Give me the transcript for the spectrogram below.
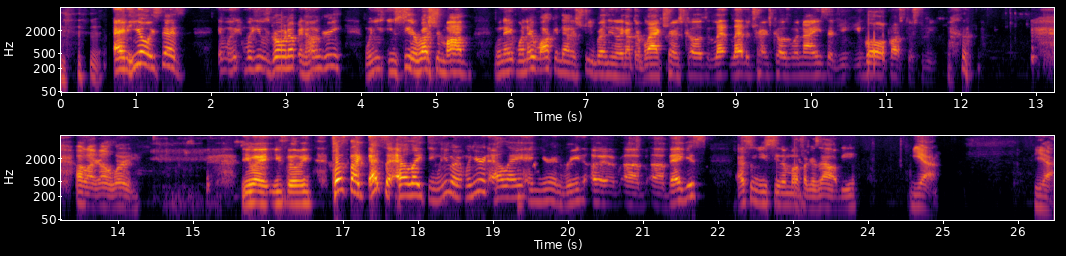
and he always says, when, when he was growing up in Hungary, when you, you see the Russian mob, when they when they're walking down the street, brother, you know, they got their black trench coats and le- leather trench coats and whatnot. He said, you, you go across the street. I'm like, oh, word. You ain't, you feel me? Plus, like that's the LA thing. When you're when you're in LA and you're in Reno, uh, uh, uh, Vegas, that's when you see them motherfuckers out. B. Yeah, yeah.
